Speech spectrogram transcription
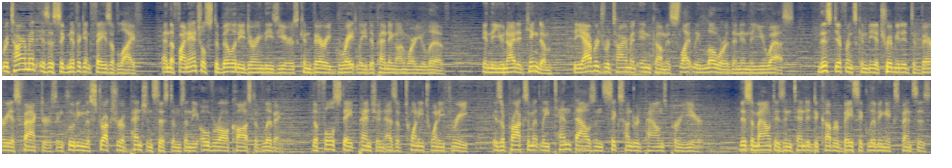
Retirement is a significant phase of life, and the financial stability during these years can vary greatly depending on where you live. In the United Kingdom, the average retirement income is slightly lower than in the US. This difference can be attributed to various factors including the structure of pension systems and the overall cost of living. The full state pension as of 2023 is approximately £10,600 per year. This amount is intended to cover basic living expenses,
